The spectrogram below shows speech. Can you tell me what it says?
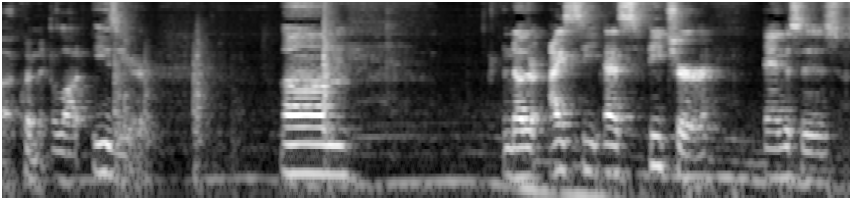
uh, equipment a lot easier. Um, another ICS feature, and this is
